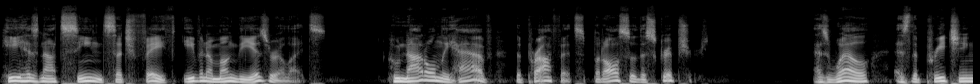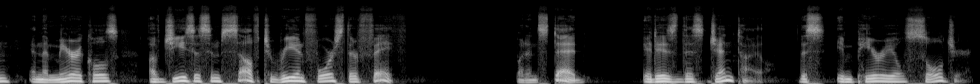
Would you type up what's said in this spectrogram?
he has not seen such faith even among the Israelites, who not only have the prophets, but also the scriptures, as well as the preaching and the miracles of Jesus himself to reinforce their faith. But instead, it is this Gentile, this imperial soldier,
